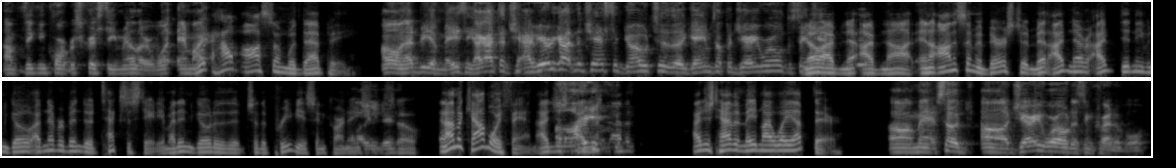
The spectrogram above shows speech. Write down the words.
I'm thinking Corpus Christi Miller. What am I? How awesome would that be? Oh, that'd be amazing. I got the. Ch- Have you ever gotten the chance to go to the games up at Jerry World? No, I've ne- I've not. And honestly, I'm embarrassed to admit I've never. I didn't even go. I've never been to a Texas stadium. I didn't go to the to the previous incarnation. Oh, so, and I'm a Cowboy fan. I just, oh, I just haven't. I just haven't made my way up there. Oh man, so uh, Jerry World is incredible.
